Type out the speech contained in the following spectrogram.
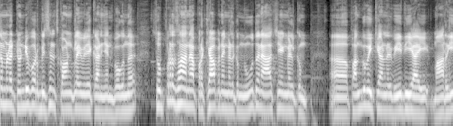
നമ്മുടെ ട്വന്റി ഫോർ ബിസിനസ് കോൺക്ലേവിലേക്കാണ് ഞാൻ പോകുന്നത്. സുപ്രധാന പ്രഖ്യാപനങ്ങൾക്കും നൂതന ആശയങ്ങൾക്കും പങ്കുവയ്ക്കാനുള്ള വേദിയായി മാറി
